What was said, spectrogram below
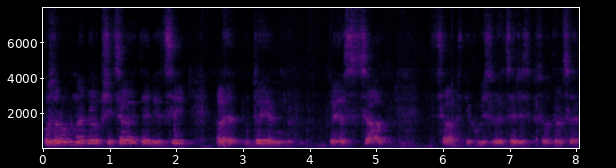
Pozorovné bylo při celé té věci, ale to je, to je zcela, zcela děkuji své dceři spisovatelce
